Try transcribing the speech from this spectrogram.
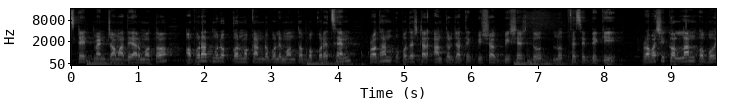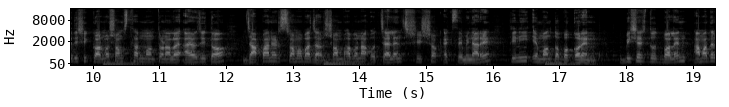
স্টেটমেন্ট জমা দেওয়ার মতো অপরাধমূলক কর্মকাণ্ড বলে মন্তব্য করেছেন প্রধান উপদেষ্টার আন্তর্জাতিক বিষয়ক বিশেষ দূত লুৎফে সিদ্দিকী। প্রবাসী কল্যাণ ও বৈদেশিক কর্মসংস্থান মন্ত্রণালয় আয়োজিত জাপানের শ্রমবাজার সম্ভাবনা ও চ্যালেঞ্জ শীর্ষক এক সেমিনারে তিনি এ মন্তব্য করেন। বিশেষ দূত বলেন, আমাদের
